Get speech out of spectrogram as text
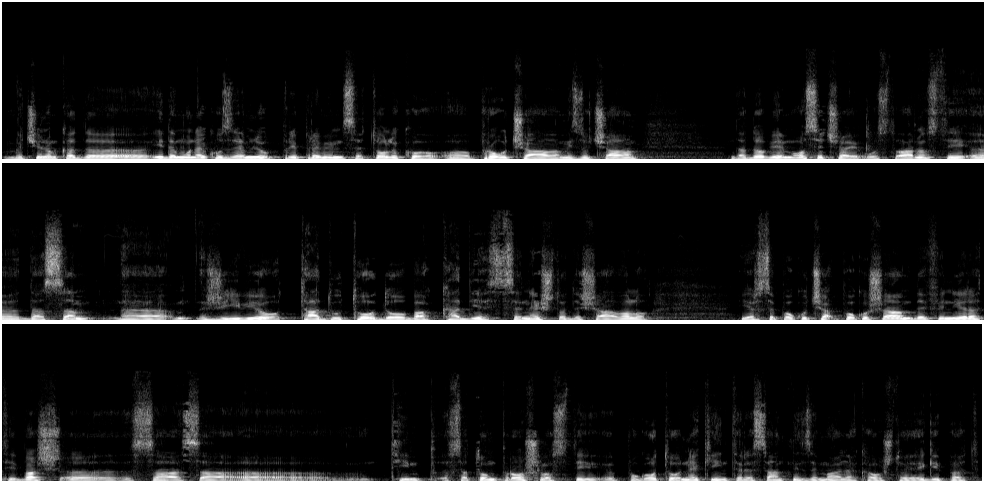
većinom kad idem u neku zemlju, pripremim se toliko, proučavam, izučavam, da dobijem osjećaj u stvarnosti da sam živio tad u to doba kad je se nešto dešavalo jer se pokušavam definirati baš e, sa, sa, e, tim, sa tom prošlosti, pogotovo neki interesantni zemalja kao što je Egipat.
